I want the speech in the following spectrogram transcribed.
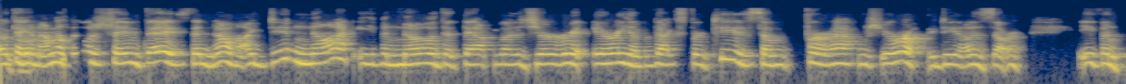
Okay, and I'm a little shamefaced that no, I did not even know that that was your area of expertise. So perhaps your ideas are even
